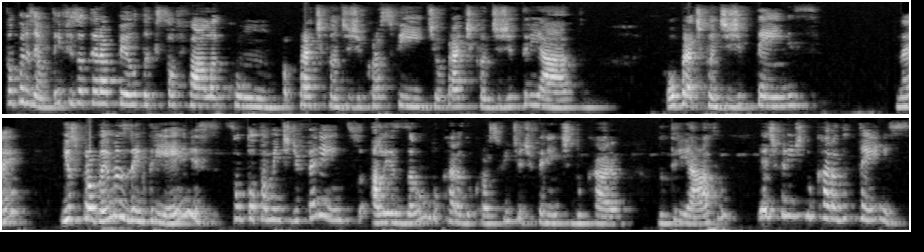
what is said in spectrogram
Então, por exemplo, tem fisioterapeuta que só fala com praticantes de crossfit, ou praticantes de triatlo, ou praticantes de tênis, né? E os problemas entre eles são totalmente diferentes. A lesão do cara do crossfit é diferente do cara do triatlo e é diferente do cara do tênis.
